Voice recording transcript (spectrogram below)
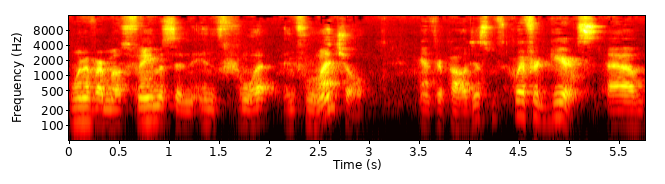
One of our most famous and influ- influential anthropologists was Clifford Geertz. Um,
